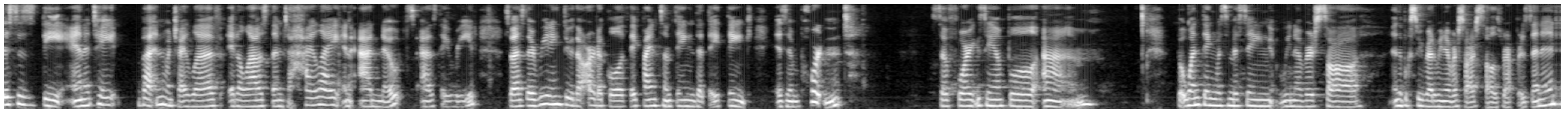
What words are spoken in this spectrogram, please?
This is the annotate button, which I love. It allows them to highlight and add notes as they read. So, as they're reading through the article, if they find something that they think is important, so for example, um, but one thing was missing. We never saw, in the books we read, we never saw ourselves represented.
